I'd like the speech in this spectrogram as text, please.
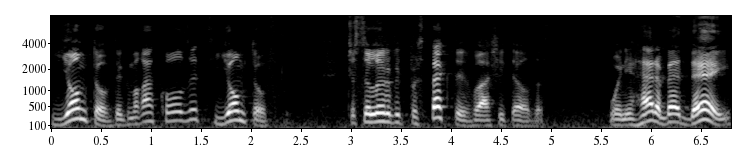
Yom Tov. The Gemara calls it Yom Tov. Just a little bit perspective, Rashi tells us. When you had a bad day,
